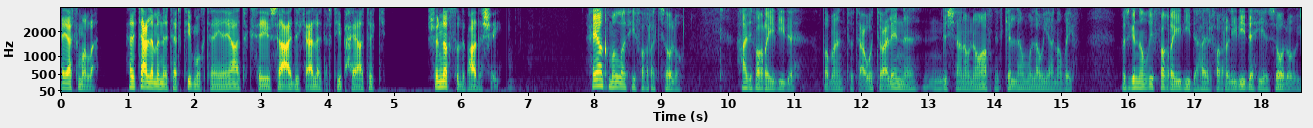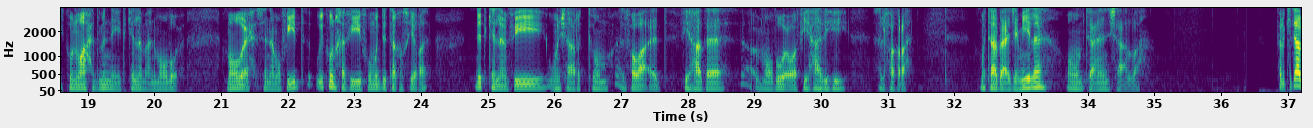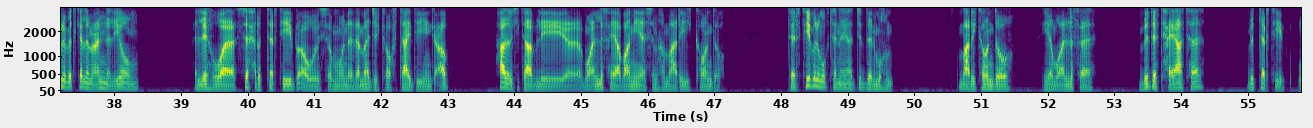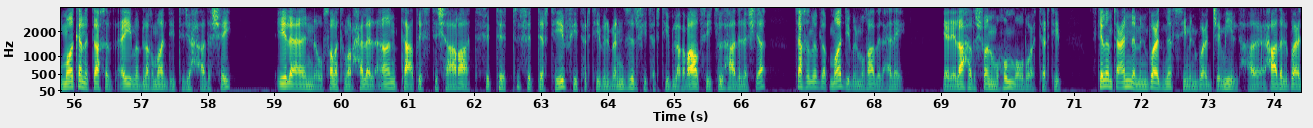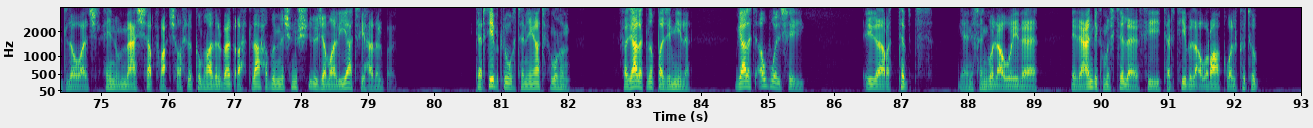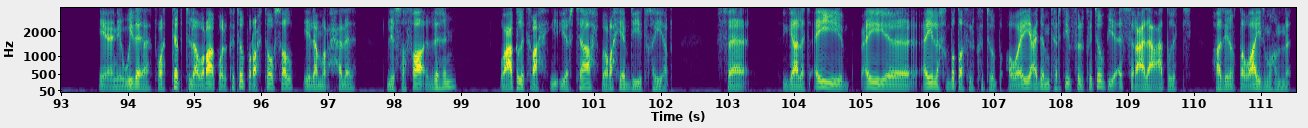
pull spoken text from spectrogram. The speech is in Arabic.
حياكم الله. هل تعلم أن ترتيب مقتنياتك سيساعدك على ترتيب حياتك؟ شو نقصد بهذا الشيء؟ حياكم الله في فقرة سولو. هذه فقرة جديدة. طبعا أنتم تعودتوا علينا ندش أنا ونواف نتكلم ولا ويانا ضيف بس قلنا نضيف فقرة جديدة. هذه الفقرة الجديدة هي سولو. يكون واحد منا يتكلم عن موضوع. موضوع يحس إنه مفيد ويكون خفيف ومدته قصيرة. نتكلم فيه ونشارككم الفوائد في هذا الموضوع وفي هذه الفقرة. متابعة جميلة وممتعة إن شاء الله. فالكتاب اللي بتكلم عنه اليوم اللي هو سحر الترتيب أو يسمونه The Magic of Tidying Up هذا الكتاب لمؤلفة يابانية اسمها ماري كوندو. ترتيب المقتنيات جدا مهم. ماري كوندو هي مؤلفة بدت حياتها بالترتيب وما كانت تأخذ أي مبلغ مادي تجاه هذا الشيء. إلى أن وصلت مرحلة الآن تعطي استشارات في في الترتيب في ترتيب المنزل في ترتيب الأغراض في كل هذه الأشياء تأخذ مبلغ مادي بالمقابل عليه. يعني لاحظ شلون مهم موضوع الترتيب. تكلمت عنه من بعد نفسي من بعد جميل. هذا البعد لو الحين مع الشرح راح أشرح لكم هذا البعد راح تلاحظ إن شنو الجماليات في هذا البعد. ترتيبك لمقتنياتك مهم. فقالت نقطة جميلة. قالت أول شيء إذا رتبت يعني خلينا نقول أو إذا إذا عندك مشكلة في ترتيب الأوراق والكتب يعني وإذا رتبت الأوراق والكتب راح توصل إلى مرحلة لصفاء ذهن وعقلك راح يرتاح وراح يبدي يتغير. فقالت أي أي أي لخبطة في الكتب أو أي عدم ترتيب في الكتب يأثر على عقلك. هذه نقطة وايد مهمة.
